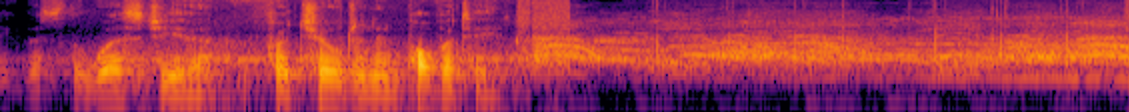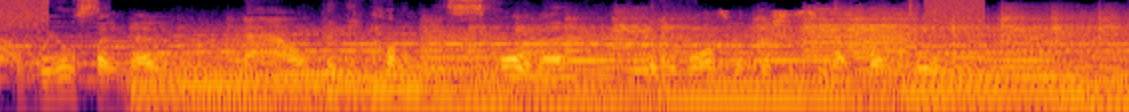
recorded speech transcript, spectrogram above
make this the worst year for children in poverty. We also know now that the economy is smaller than it was when Rishi Sunak went in.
